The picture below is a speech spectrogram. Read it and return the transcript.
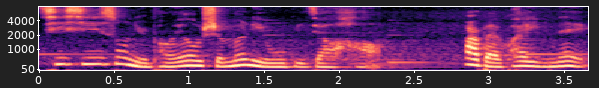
七夕送女朋友什么礼物比较好？二百块以内，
